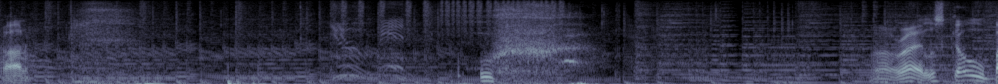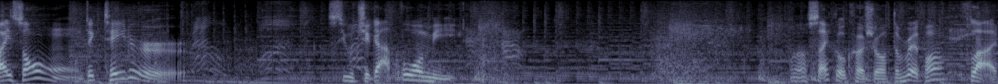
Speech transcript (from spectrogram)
Got him. Oof. All right, let's go, Bison, Dictator. See what you got for me. Well, Psycho Crusher off the rip, huh? Fly.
